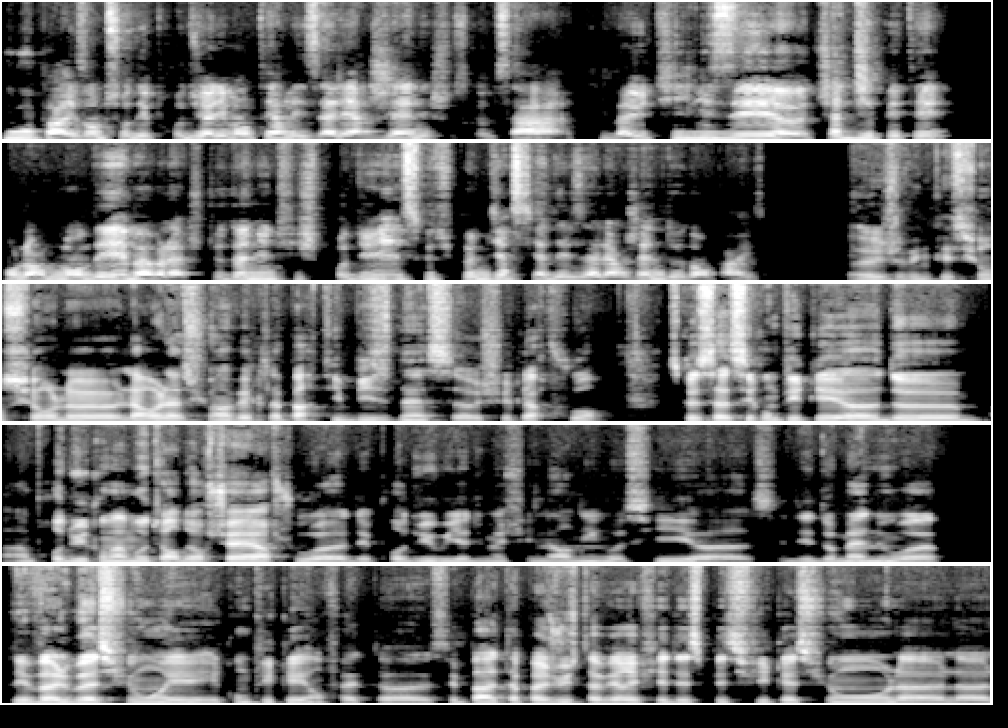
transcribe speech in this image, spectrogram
ou par exemple sur des produits alimentaires, les allergènes et choses comme ça, qui va utiliser euh, ChatGPT pour leur demander, bah voilà, je te donne une fiche produit, est-ce que tu peux me dire s'il y a des allergènes dedans, par exemple? euh, J'avais une question sur le, la relation avec la partie business euh, chez Carrefour, parce que c'est assez compliqué de un produit comme un moteur de recherche ou des produits où il y a du machine learning aussi, c'est des domaines où L'évaluation est, compliquée en fait. Euh, c'est pas, t'as pas juste à vérifier des spécifications, la,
